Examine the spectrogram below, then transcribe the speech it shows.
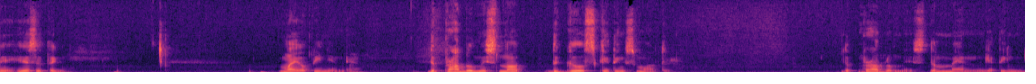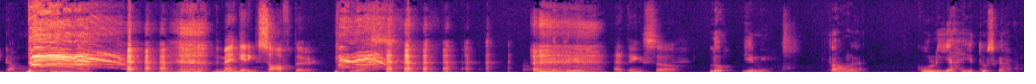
Nih, Here's the thing. My opinion ya. The problem is not the girls getting smarter. The problem is the men getting dumber. the man getting softer. yes. Agree? I think so. Loh, gini. Tahu nggak? Kuliah itu sekarang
